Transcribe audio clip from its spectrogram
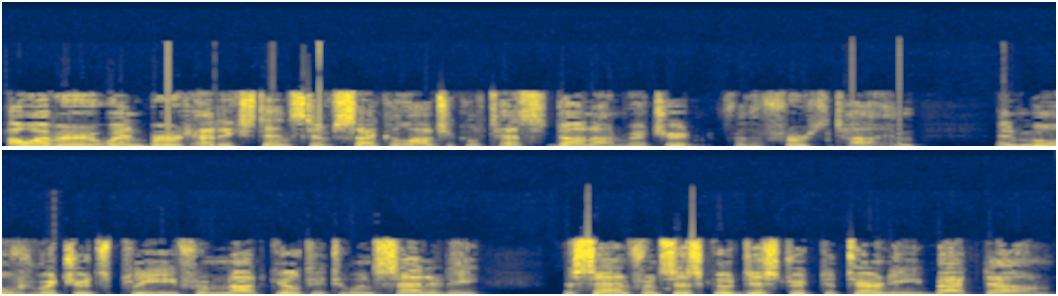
However, when Burt had extensive psychological tests done on Richard for the first time and moved Richard's plea from not guilty to insanity, the San Francisco district attorney backed down.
